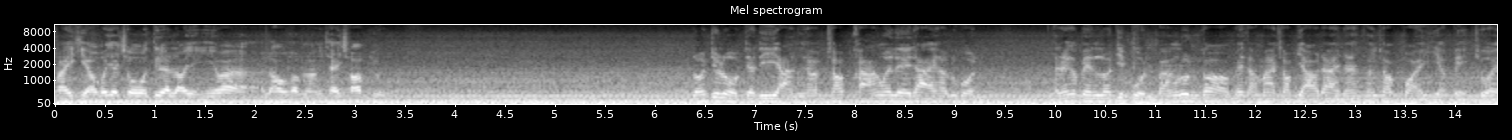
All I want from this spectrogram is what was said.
ไฟเขียวก็จะโชว์เตือนเราอย่างนี้ว่าเรากำลังใช้ช็อปอยู่ รถยุโรปจะดีอย่างครับช็อปค้างไว้เลยได้ครับทุกคนแต่นั้นก็เป็นรถญี่ปุ่นบางรุ่นก็ไม่สามารถช็อปยาวได้นะต้องช็อปปล่อยเหยียบเบรกช่วย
